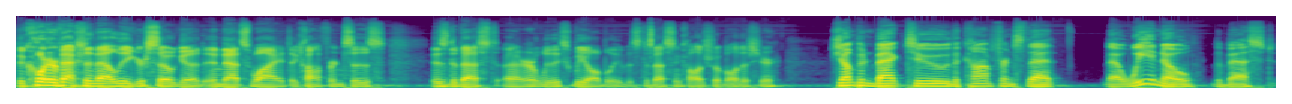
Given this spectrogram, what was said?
the quarterbacks in that league are so good, and that's why the conference is is the best, uh, or at least we all believe it's the best in college football this year. Jumping back to the conference that that we know the best.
